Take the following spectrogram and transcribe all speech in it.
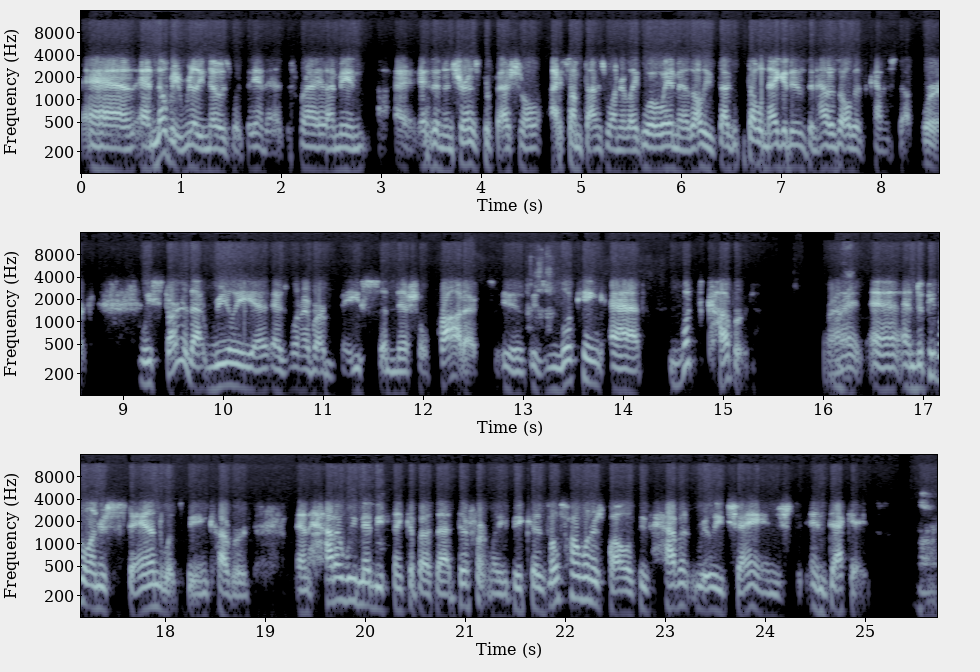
And, and nobody really knows what's in it, right? I mean, I, as an insurance professional, I sometimes wonder, like, well, wait a minute, all these double negatives, and how does all this kind of stuff work? We started that really as one of our base initial products is, is looking at what's covered right, And, and do people understand what's being covered? And how do we maybe think about that differently? Because most homeowners policies haven't really changed in decades okay.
